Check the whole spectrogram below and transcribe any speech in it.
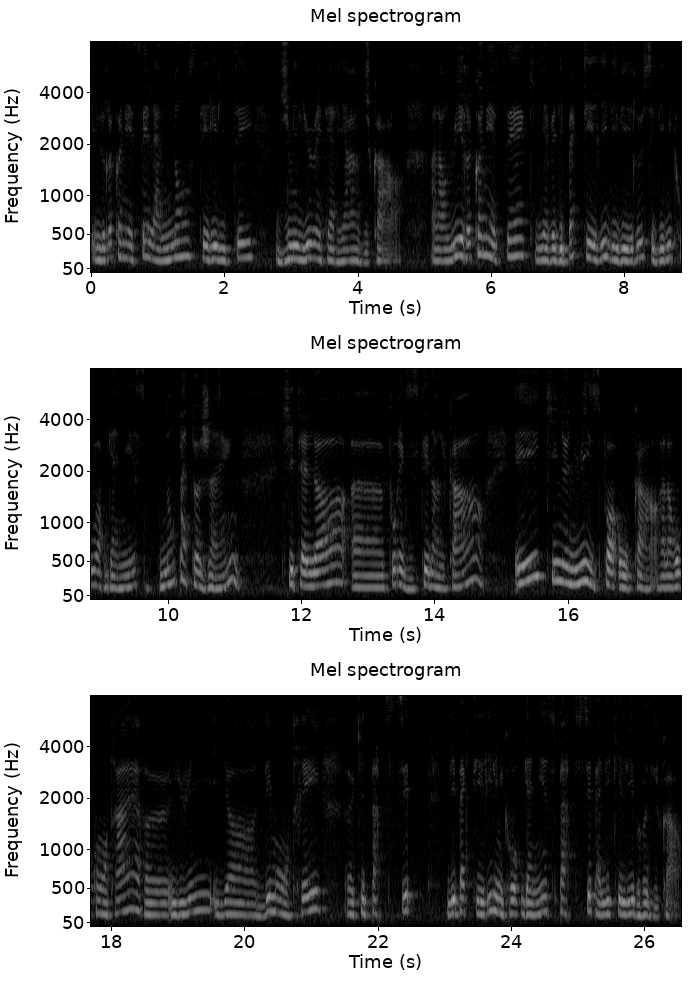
il reconnaissait la non-stérilité du milieu intérieur du corps. Alors lui, il reconnaissait qu'il y avait des bactéries, des virus et des micro-organismes non pathogènes qui étaient là pour exister dans le corps et qui ne nuisent pas au corps. Alors au contraire, euh, lui, il a démontré euh, qu'il participe, les bactéries, les micro-organismes participent à l'équilibre du corps.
